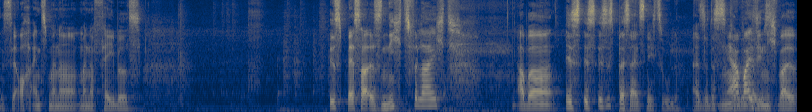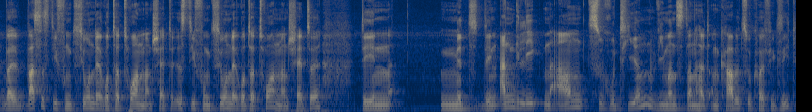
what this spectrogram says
ist ja auch eins meiner, meiner Fables. Ist besser als nichts vielleicht, aber. Ist, ist, ist es besser als nichts, Ule? Also das ja, weiß ich nicht, weil, weil was ist die Funktion der Rotatorenmanschette? Ist die Funktion der Rotatorenmanschette, den mit den angelegten Armen zu rotieren, wie man es dann halt am Kabelzug häufig sieht?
